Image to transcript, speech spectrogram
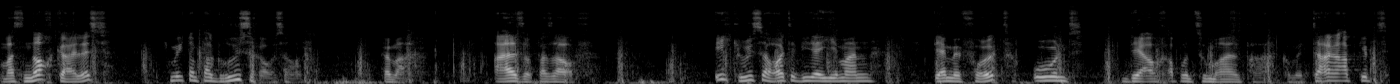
was noch geil ist, ich möchte noch ein paar Grüße raushauen. Hör mal. Also, pass auf. Ich grüße heute wieder jemanden, der mir folgt und der auch ab und zu mal ein paar Kommentare abgibt.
